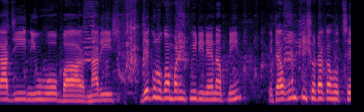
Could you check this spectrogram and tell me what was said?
কাজী, নিউ হোপ বা নারিশ যে কোনো কোম্পানির ফিডই নেন আপনি। এটা উনত্রিশশো টাকা হচ্ছে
